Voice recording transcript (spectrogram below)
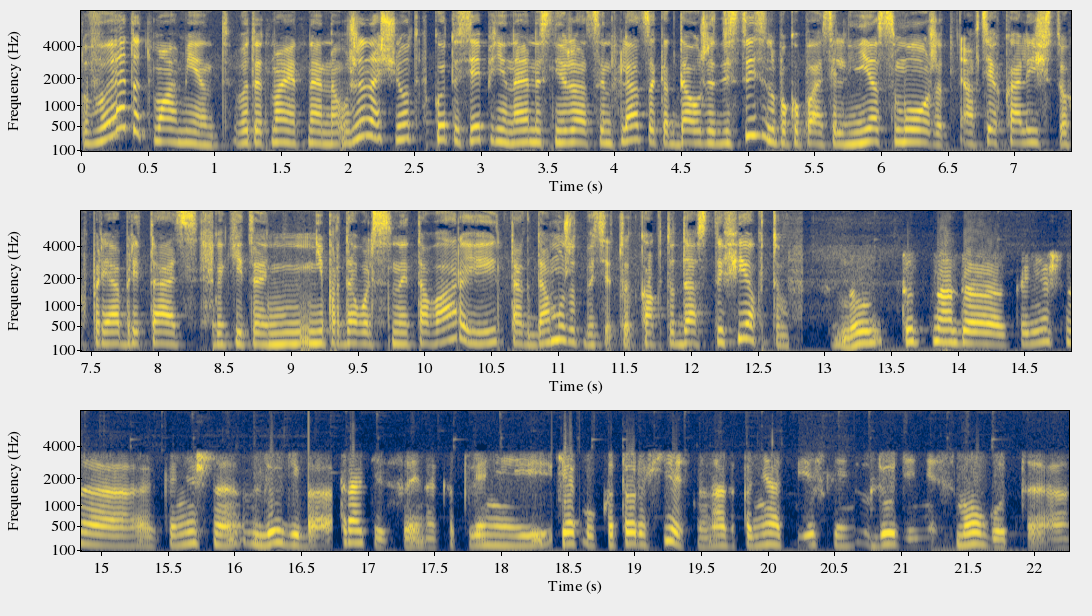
в этот момент, в этот момент, наверное, уже начнет в какой-то степени, наверное, снижаться инфляция, когда уже действительно покупатель не сможет в тех количествах приобретать какие-то непродовольственные товары, и тогда, может быть, это как-то даст эффект. Ну, тут надо, конечно, конечно, люди тратить свои накопления, и те, у которых есть, но надо понять, если люди не смогут э,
